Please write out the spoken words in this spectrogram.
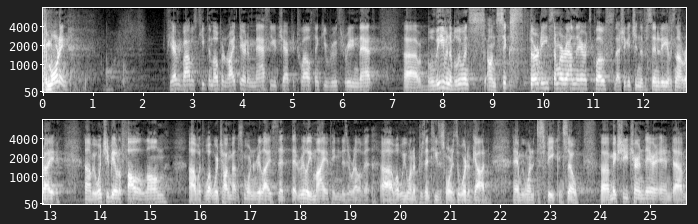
Good morning. If you have your Bibles, keep them open right there to Matthew chapter 12. Thank you, Ruth, for reading that. Uh, believe in Abluence on 6:30, somewhere around there. It's close. That should get you in the vicinity if it's not right. Uh, but want you to be able to follow along uh, with what we're talking about this morning and realize that, that really my opinion is irrelevant. Uh, what we want to present to you this morning is the Word of God, and we want it to speak. And so uh, make sure you turn there and um,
